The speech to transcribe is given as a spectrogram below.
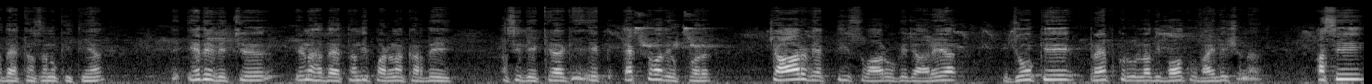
ਹਦਾਇਤਾਂ ਸਾਨੂੰ ਕੀਤੀਆਂ। ਤੇ ਇਹਦੇ ਵਿੱਚ ਇਹਨਾਂ ਹਦਾਇਤਾਂ ਦੀ ਪਾਲਣਾ ਕਰਦੇ ਅਸੀਂ ਦੇਖਿਆ ਕਿ ਇੱਕ ਐਕਟਿਵਾ ਦੇ ਉੱਪਰ ਚਾਰ ਵਿਅਕਤੀ ਸਵਾਰ ਹੋ ਕੇ ਜਾ ਰਹੇ ਆ, ਜੋ ਕਿ ਟ੍ਰੈਫਿਕ ਰੂਲਾਂ ਦੀ ਬਹੁਤ ਵਾਇਲੇਸ਼ਨ ਹੈ ਅਸੀਂ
